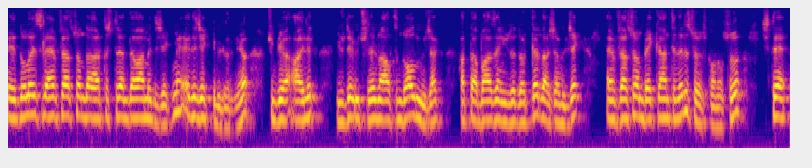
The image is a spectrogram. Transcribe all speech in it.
E, dolayısıyla enflasyonda artış trendi devam edecek mi? Edecek gibi görünüyor. Çünkü aylık %3'lerin altında olmayacak. Hatta bazen %4'leri de aşabilecek enflasyon beklentileri söz konusu. İşte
